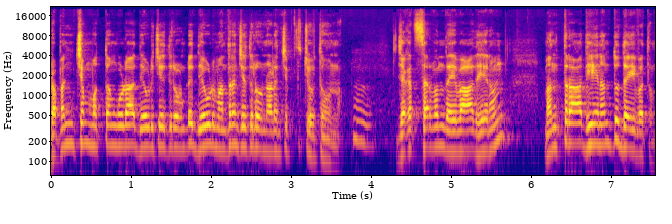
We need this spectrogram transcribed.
ప్రపంచం మొత్తం కూడా దేవుడి చేతిలో ఉంటే దేవుడు మంత్రం చేతిలో ఉన్నాడని చెప్తూ చెబుతూ ఉన్నాం. జగత్ సర్వం దైవాధీనం మంత్రాధీనంతు దైవతం.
